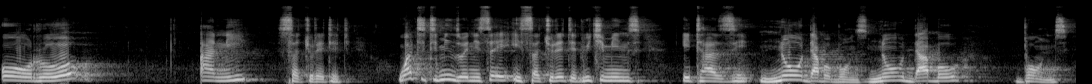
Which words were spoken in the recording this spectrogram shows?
or unsaturated. What it means when you say it's saturated, which means it has no double bonds, no double bonds,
